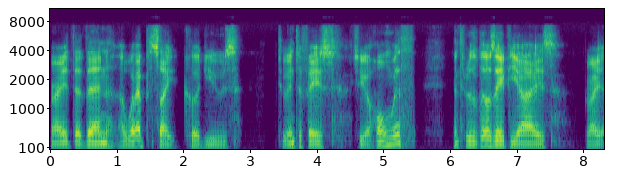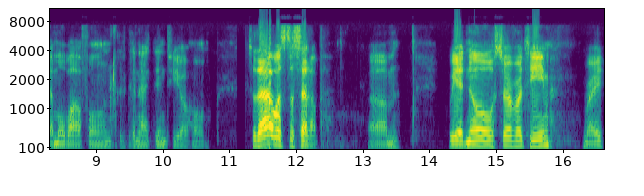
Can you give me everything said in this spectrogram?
right, that then a website could use to interface to your home with and through those APIs, right, a mobile phone could connect into your home. So that was the setup. Um, we had no server team, right?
